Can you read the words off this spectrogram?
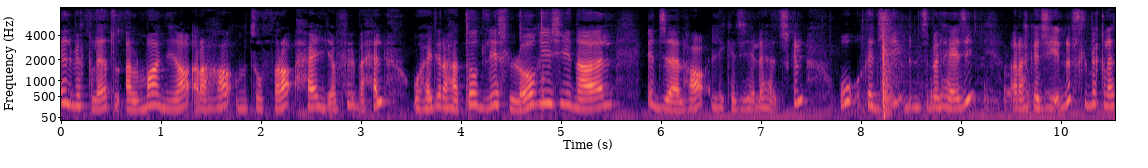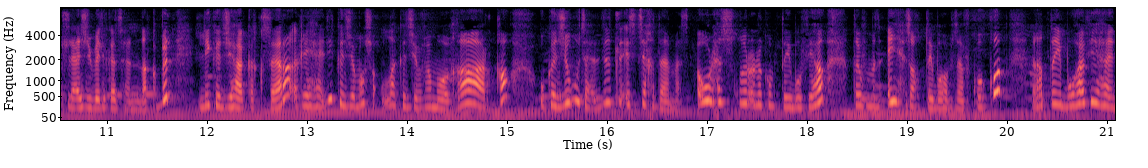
المقلاة الألمانية راها متوفرة حاليا في المحل. وهذه راها تودليش l'original ديالها اللي كتجي على هذا الشكل. وكتجي بالنسبة لهذه راه كتجي نفس المقلاة العجيبة اللي كانت عندنا قبل اللي كتجي هكا قصيرة غير هذه كتجي ما شاء الله كتجي vraiment غارقة وكتجي متعددة الاستخدامات. أول حاجة تقدروا أنكم طيبوا فيها طيبوا من أي حاجة طيبوها مثلا في كوكوط غطيبوها فيها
